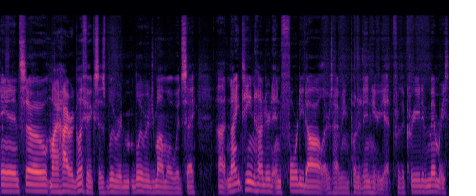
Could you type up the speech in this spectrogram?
and so my hieroglyphics, as Blue Ridge, Blue Ridge Mama would say, uh, $1,940. I haven't even put it in here yet for the Creative Memories.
